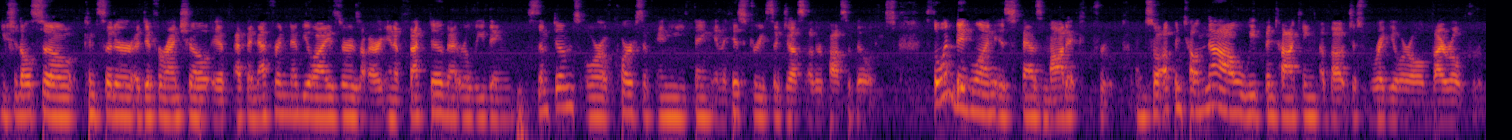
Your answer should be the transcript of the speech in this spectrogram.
you should also consider a differential if epinephrine nebulizers are ineffective at relieving symptoms, or of course if anything in the history suggests other possibilities. So the one big one is spasmodic croup. And so up until now, we've been talking about just regular old viral croup.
